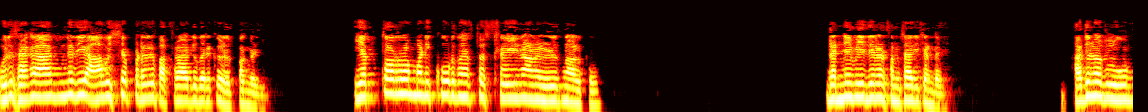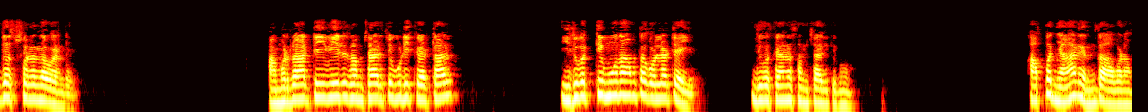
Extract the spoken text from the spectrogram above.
ഒരു സഹാംഗതി ആവശ്യപ്പെടൽ പത്രാധിപർക്ക് എളുപ്പം കഴിയും. എത്ര മണിക്കൂർ നേരത്തെ സ്ട്രെയിനാണ് എഴുതുന്ന ആൾക്ക്? ധന്യമീതിനെ സംസാരിക്കണ്ടേ? അതിനൊരു ഊർജസ്വരത വേണ്ടേ? അമൃത ടി വിയിൽ സംസാരിച്ചും കൂടി കേട്ടാൽ ഇരുപത്തിമൂന്നാമത്തെ കൊല്ലത്തെയായി. ദിവസേന സംസാരിക്കുന്നു. അപ്പൊ ഞാൻ എന്താവണം?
